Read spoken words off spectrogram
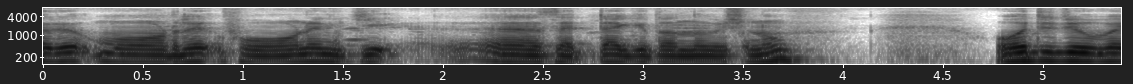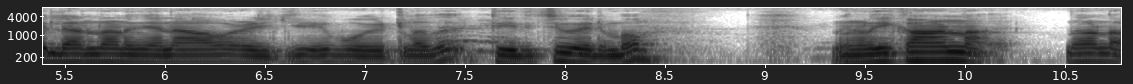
ഒരു മോഡൽ ഫോൺ എനിക്ക് സെറ്റാക്കി തന്നു വിഷ്ണു. ഒരു രൂപ ഇല്ലാണ്ടാണ് ഞാൻ ആ വഴിക്ക് പോയിട്ടുള്ളത്. തിരിച്ചു വരുമ്പം നിങ്ങൾ ഈ കാണുന്ന കണ്ടോ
